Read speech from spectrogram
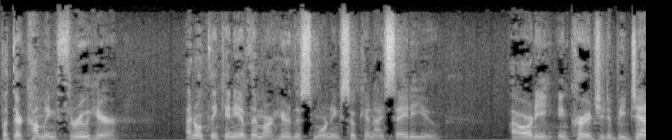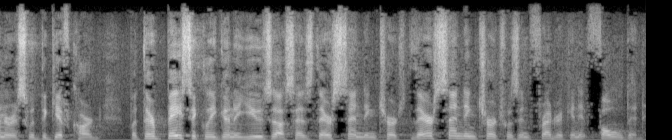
but they're coming through here I don't think any of them are here this morning, so can I say to you, I already encourage you to be generous with the gift card, but they're basically going to use us as their sending church. Their sending church was in Frederick and it folded.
